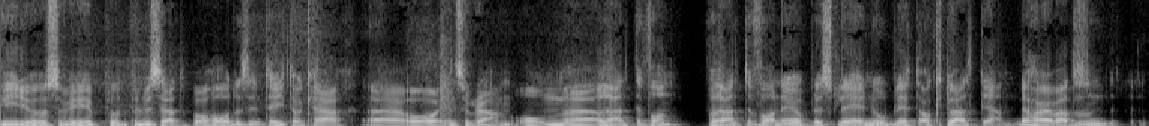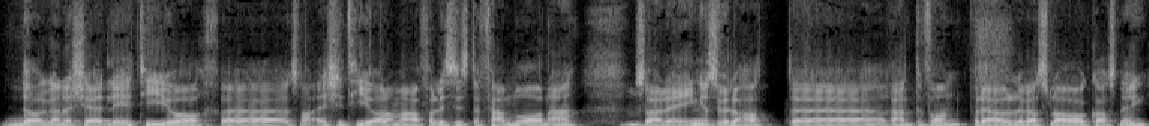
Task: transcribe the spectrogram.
video som vi publiserte på Horde sin TikTok her uh, og Instagram om uh, rentefond. For rentefond er jo plutselig nå blitt aktuelt igjen. Det har jo vært sånn dørgende kjedelig i ti år, snart, ikke ti år, men i hvert fall de siste fem årene. Så er det ingen som ville hatt rentefond, for det har levert lav avkastning.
